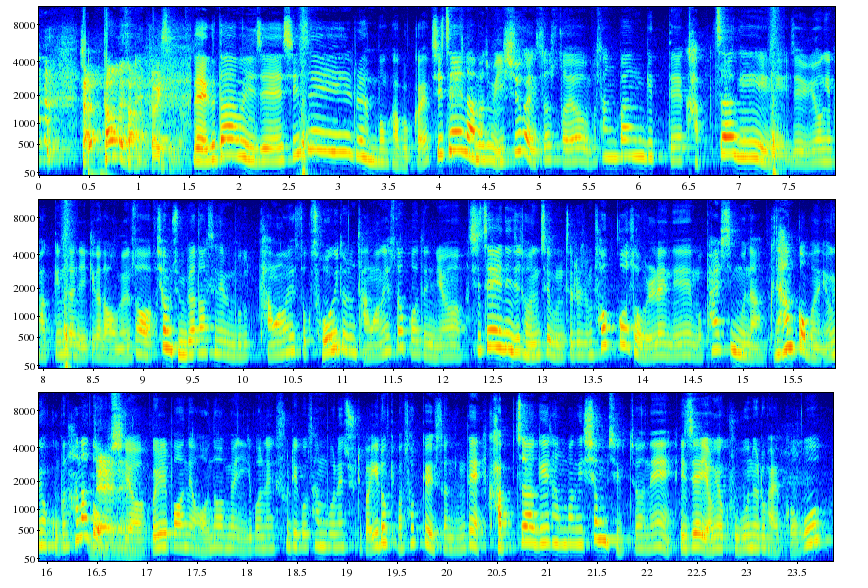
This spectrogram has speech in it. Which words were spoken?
자 다음 회사 가겠습니다. 네, 그 다음은 이제 CJ를 한번 가볼까요? CJ는 아마 좀 이슈가 있었어요. 뭐 상반기 때 갑자기 이제 유형이 바뀐다는 얘기가 나오면서 시험 준비하는 학생들이 모두 당황했었고 저희도 좀 당황했었거든요. CJ는 이제 전체 문제를 좀 섞어서 원래는 뭐 80문항 그냥 한꺼번에 영역 구분 하나도 네네. 없이요. 뭐 1번에 언어면 2번에 수리고 3번에 추리고 이렇게 막 섞여 있었는데 갑자기 상반기 시험 직전에 이제 영역 구분으로 갈 거고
